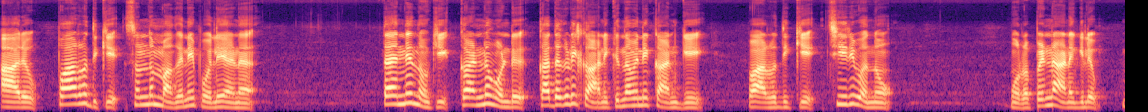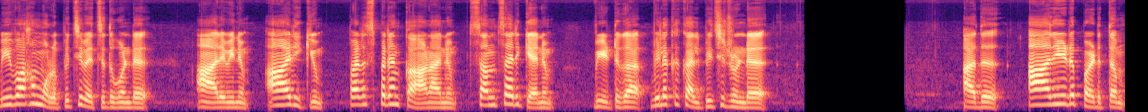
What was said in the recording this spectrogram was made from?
ആരവ് പാർവതിക്ക് സ്വന്തം മകനെ പോലെയാണ്. തന്നെ നോക്കി കണ്ണുകൊണ്ട് കഥകളി കാണിക്കുന്നവനെ കാണുകെ പാർവതിക്ക് ചിരി വന്നു. മുറപ്പെണ്ണാണെങ്കിലും വിവാഹം ഉറപ്പിച്ചു വെച്ചതുകൊണ്ട് ആരവിനും ആരിക്കും പരസ്പരം കാണാനും സംസാരിക്കാനും വീട്ടുകാർ വിലക്ക് കൽപ്പിച്ചിട്ടുണ്ട്. അത് ആര്യയുടെ പഠിത്തം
